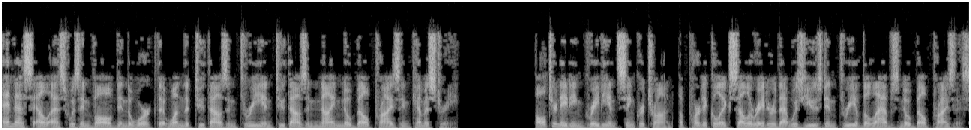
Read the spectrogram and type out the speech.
NSLS was involved in the work that won the 2003 and 2009 Nobel Prize in Chemistry. Alternating Gradient Synchrotron, a particle accelerator that was used in three of the lab's Nobel Prizes.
